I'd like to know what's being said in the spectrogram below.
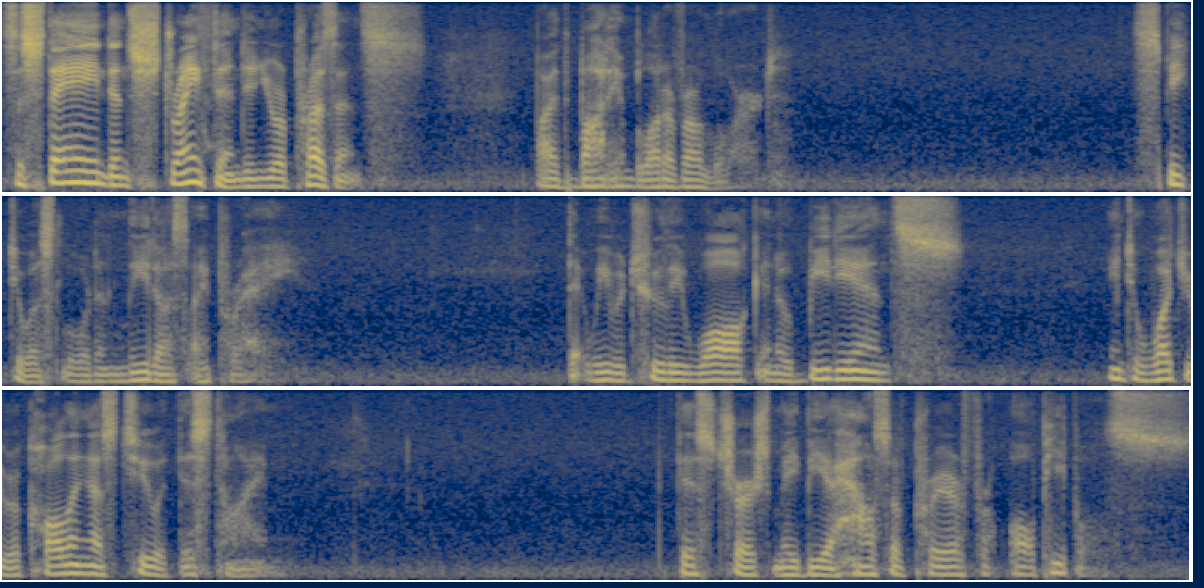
sustained and strengthened in your presence by the body and blood of our Lord. Speak to us, Lord, and lead us, I pray, that we would truly walk in obedience into what you are calling us to at this time. This church may be a house of prayer for all peoples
